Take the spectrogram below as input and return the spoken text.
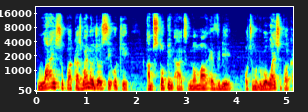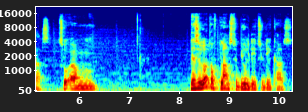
Why supercars? Why not just say, okay, I'm stopping at normal everyday automobile, but why supercars? So um, there's a lot of plans to build day-to-day cars.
